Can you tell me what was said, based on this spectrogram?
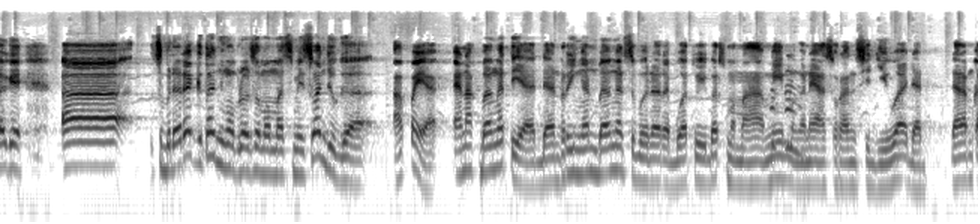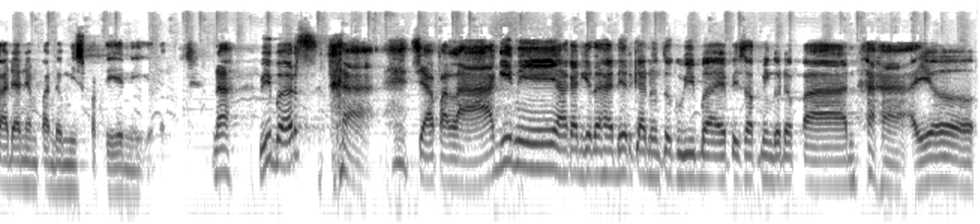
Oke, eh, sebenarnya kita ngobrol sama Mas Miswan juga apa ya, enak banget ya dan ringan banget sebenarnya buat Wibers memahami mengenai asuransi jiwa dan dalam keadaan yang pandemi seperti ini. Gitu. Nah, Wibers, nah, siapa lagi nih yang akan kita hadirkan untuk Wiba episode minggu depan? Ayo,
